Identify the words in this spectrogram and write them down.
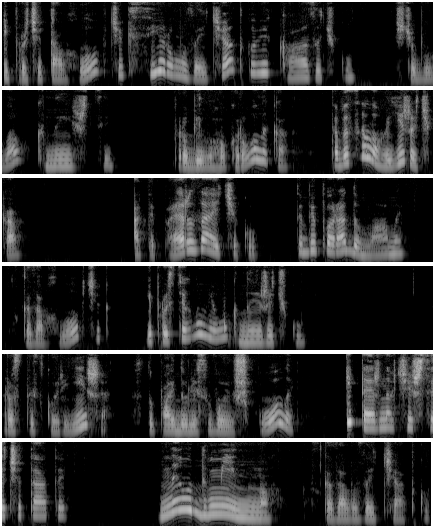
І прочитав хлопчик сірому зайчаткові казочку, що була в книжці про білого кролика та веселого їжачка. А тепер, зайчику, тобі пора до мами, сказав хлопчик і простягнув йому книжечку. Рости скоріше, вступай до лісової школи і теж навчишся читати. Неодмінно, сказала зайчатку,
